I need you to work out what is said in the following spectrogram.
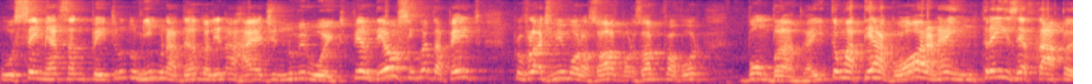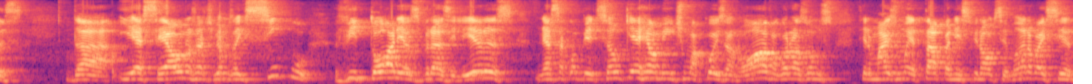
os 100 metros no peito no domingo, nadando ali na raia de número 8. Perdeu os 50 peito para o Vladimir Morozov, Morozov por favor, bombando. Aí, então até agora, né, em três etapas da ISL, nós já tivemos aí cinco vitórias brasileiras nessa competição, que é realmente uma coisa nova. Agora nós vamos ter mais uma etapa nesse final de semana, vai ser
